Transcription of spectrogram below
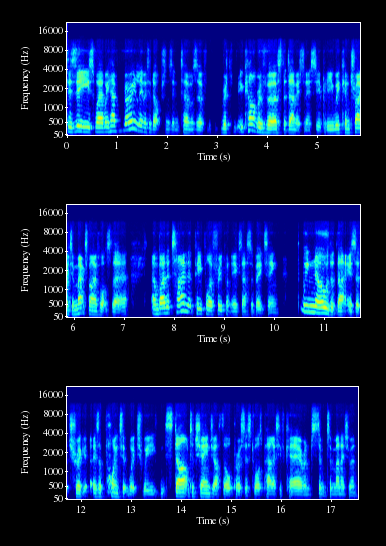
disease where we have very limited options in terms of re- you can't reverse the damage done in COPD. We can try to maximize what's there. And by the time that people are frequently exacerbating, we know that that is a trigger, is a point at which we start to change our thought process towards palliative care and symptom management.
